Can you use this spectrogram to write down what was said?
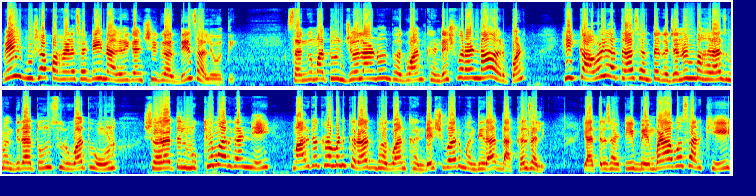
वेशभूषा पाहण्यासाठी नागरिकांची गर्दी झाली होती. संगमातून जल आणून भगवान खंडेश्वरांना अर्पण ही कावड यात्रा संत गजानन महाराज मंदिरातून सुरुवात होऊन शहरातील मुख्य मार्गांनी मार्गक्रमण करत भगवान खंडेश्वर मंदिरात दाखल झाली. यात्रेसाठी बेंबळाव सारखी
